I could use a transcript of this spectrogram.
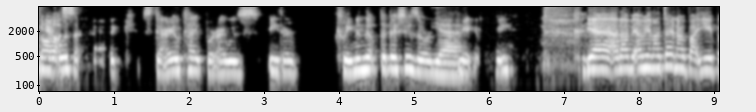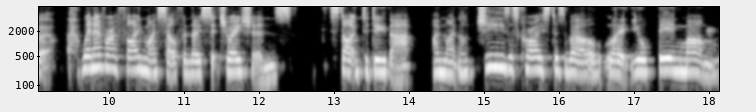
Yeah, oh, it was a classic stereotype where I was either cleaning up the dishes or yeah. making tea yeah and I mean, I mean i don't know about you but whenever i find myself in those situations starting to do that i'm like oh jesus christ isabel like you're being mum. Mm.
